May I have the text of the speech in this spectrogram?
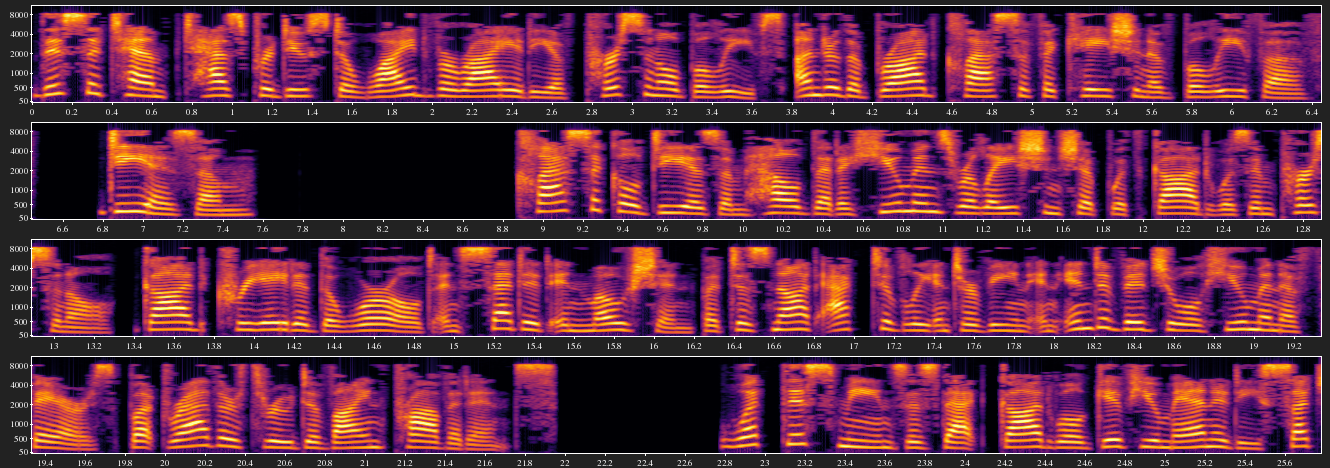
This attempt has produced a wide variety of personal beliefs under the broad classification of belief of deism. Classical deism held that a human's relationship with God was impersonal, God created the world and set it in motion but does not actively intervene in individual human affairs but rather through divine providence. What this means is that God will give humanity such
